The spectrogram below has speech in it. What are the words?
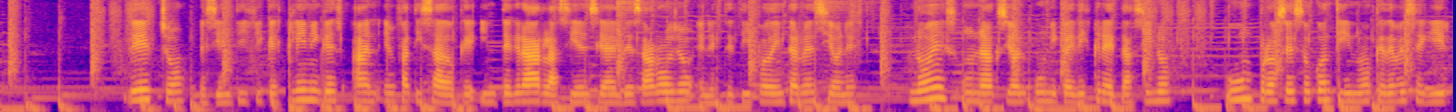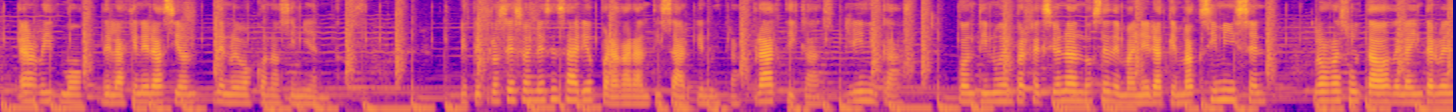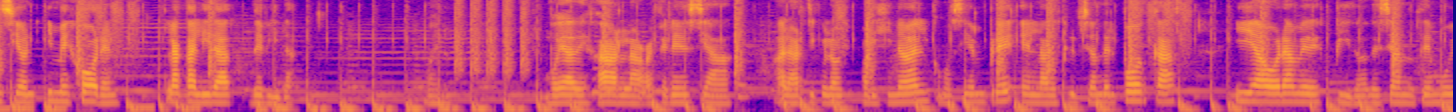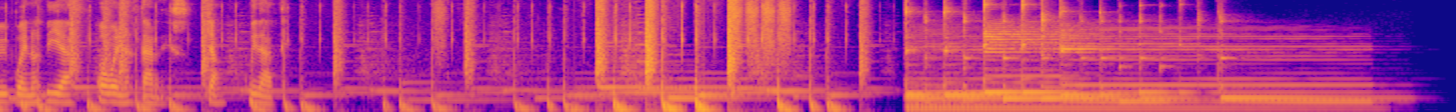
De hecho, las científicas clínicas han enfatizado que integrar la ciencia del desarrollo en este tipo de intervenciones no es una acción única y discreta, sino un proceso continuo que debe seguir el ritmo de la generación de nuevos conocimientos. Este proceso es necesario para garantizar que nuestras prácticas clínicas continúen perfeccionándose de manera que maximicen los resultados de la intervención y mejoren la calidad de vida. Bueno, voy a dejar la referencia al artículo original, como siempre, en la descripción del podcast y ahora me despido deseándote muy buenos días o buenas tardes. Chao, cuídate.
